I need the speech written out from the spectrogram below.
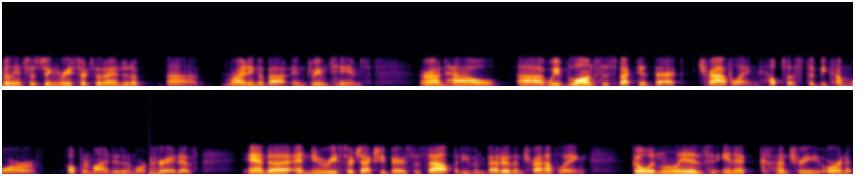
really interesting research that i ended up uh writing about in dream teams around how uh, we've long suspected that traveling helps us to become more open-minded and more creative, and uh, and new research actually bears this out. But even better than traveling, go and live in a country or in a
